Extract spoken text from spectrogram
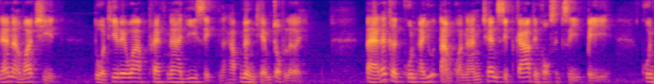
แนะนำว่าฉีดตัวที่เรียกว่า Prevna 20 นะครับ 1 เข็มจบเลย แต่ถ้าเกิดคุณอายุต่ำกว่านั้น เช่น 19-64 ปี คุณ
